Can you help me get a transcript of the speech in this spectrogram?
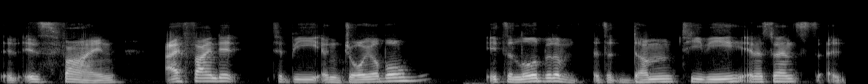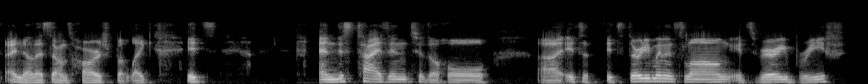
is fine. I find it to be enjoyable. It's a little bit of it's a dumb TV in a sense. I, I know that sounds harsh, but like it's and this ties into the whole uh, it's a it's 30 minutes long. It's very brief,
